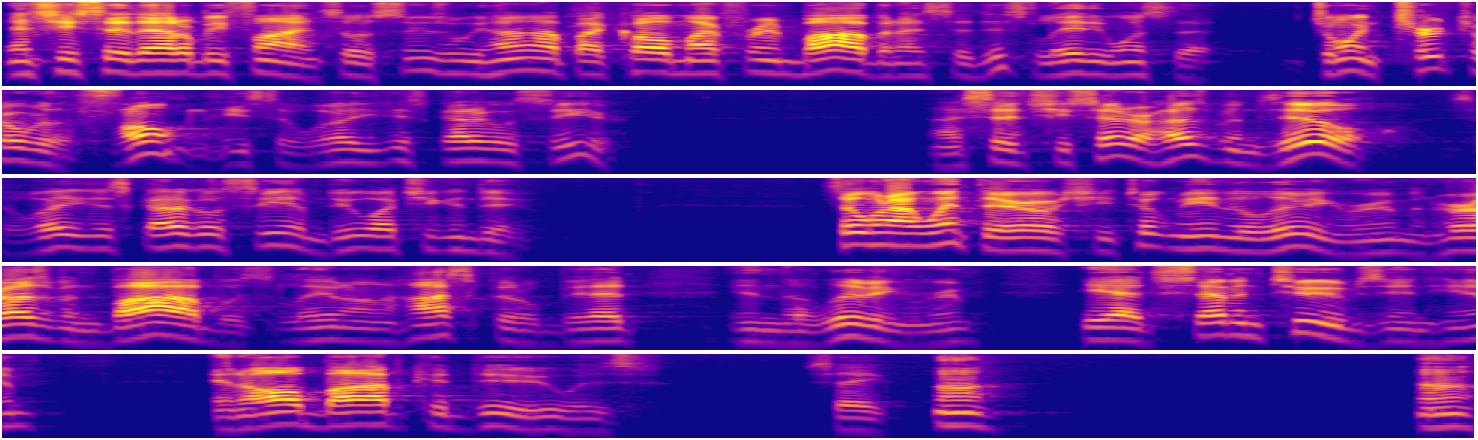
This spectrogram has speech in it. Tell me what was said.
And she said, That'll be fine. So as soon as we hung up, I called my friend Bob and I said, This lady wants to join church over the phone. He said, Well, you just got to go see her. And I said, She said her husband's ill. He said, Well, you just got to go see him, do what you can do. So when I went there, she took me into the living room, and her husband Bob was laying on a hospital bed in the living room. He had seven tubes in him, and all Bob could do was say, uh, uh,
